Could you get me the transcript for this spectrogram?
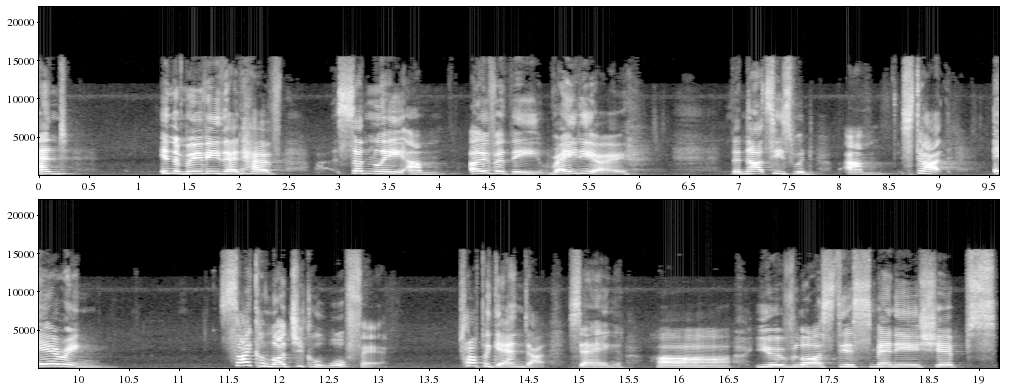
And in the movie, they'd have suddenly um, over the radio, the Nazis would um, start airing psychological warfare propaganda saying, Ah, you've lost this many ships.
